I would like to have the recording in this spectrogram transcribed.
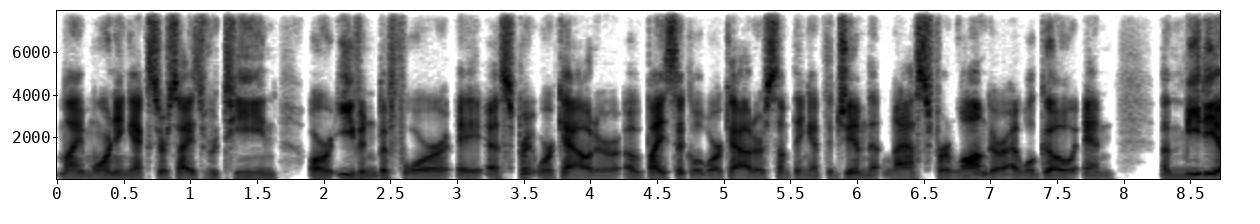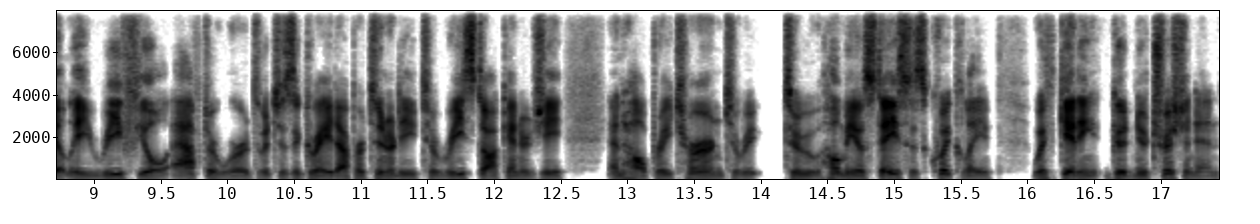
my morning exercise routine or even before a, a, sprint workout or a bicycle workout or something at the gym that lasts for longer. I will go and immediately refuel afterwards, which is a great opportunity to restock energy and help return to re- to homeostasis quickly with getting good nutrition in.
